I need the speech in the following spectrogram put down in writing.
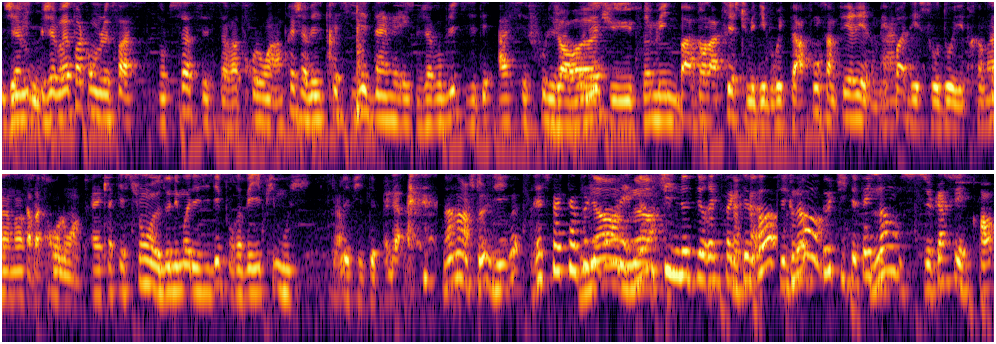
J'aimerais pas qu'on me le fasse. Donc ça, c'est ça va trop loin. Après, j'avais précisé dinguerie. J'avais oublié qu'ils étaient assez fous les Genre, abonnés. euh, tu, tu mets une baffe dans la pièce, tu mets des bruits de à fond, ça me fait rire. Mais Ah. pas des seaux d'eau et des trucs comme ça, non, ça va trop loin. Avec la question, euh, donnez-moi des idées pour réveiller Pimous. Les fils de pute. Regarde. Non, non, je te le dis. Respecte un peu les Non. Même s'ils ne te respectent pas, c'est Non. eux qui te payent Non. ce, café. En,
